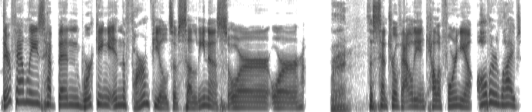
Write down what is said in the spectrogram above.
their families have been working in the farm fields of Salinas or, or, right the Central Valley in California all their lives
